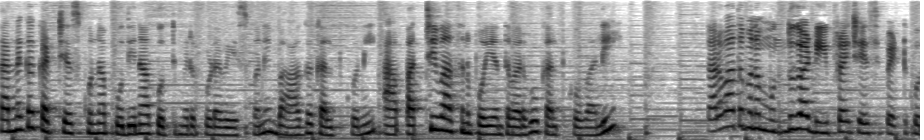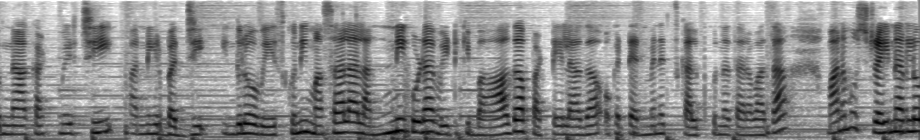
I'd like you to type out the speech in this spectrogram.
సన్నగా కట్ చేసుకున్న పుదీనా కొత్తిమీర కూడా వేసుకొని బాగా కలుపుకొని ఆ పచ్చి వాసన పోయేంత వరకు కలుపుకోవాలి. తర్వాత మనం ముందుగా డీప్ ఫ్రై చేసి పెట్టుకున్న కట్మిర్చి పన్నీర్ బజ్జీ ఇందులో వేసుకుని మసాలాలన్నీ కూడా వీటికి బాగా పట్టేలాగా ఒక టెన్ మినిట్స్ కలుపుకున్న తర్వాత మనము స్ట్రైనర్లో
